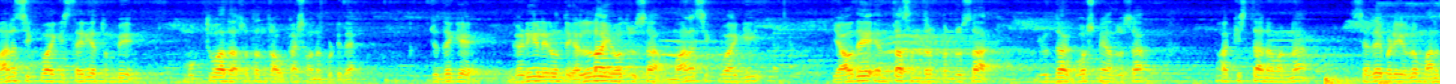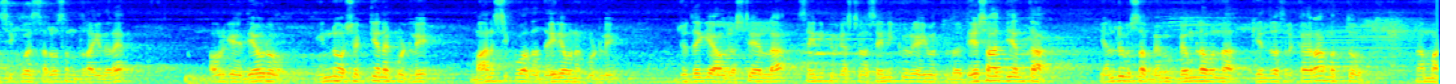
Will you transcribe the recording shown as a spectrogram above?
ಮಾನಸಿಕವಾಗಿ ಸ್ಥೈರ್ಯ ತುಂಬಿ ಮುಕ್ತವಾದ ಸ್ವತಂತ್ರ ಅವಕಾಶವನ್ನು ಕೊಟ್ಟಿದೆ. ಜೊತೆಗೆ ಗಡಿಯಲ್ಲಿರುವಂಥ ಎಲ್ಲ ಯೋಧರು ಸಹ ಮಾನಸಿಕವಾಗಿ ಯಾವುದೇ ಎಂಥ ಸಂದರ್ಭ ಬಂದರೂ ಸಹ ಯುದ್ಧ ಘೋಷಣೆ ಆದರೂ ಸಹ ಪಾಕಿಸ್ತಾನವನ್ನು ಸೆದೆ ಬಡಿಯಲು ಮಾನಸಿಕವಾಗಿ ಸರ್ವಸನ್ನದ್ಧರಾಗಿದ್ದಾರೆ. ಅವ್ರಿಗೆ ದೇವರು ಇನ್ನೂ ಶಕ್ತಿಯನ್ನು ಕೊಡಲಿ, ಮಾನಸಿಕವಾದ ಧೈರ್ಯವನ್ನು ಕೊಡಲಿ. ಜೊತೆಗೆ ಅವ್ರಷ್ಟೇ ಅಲ್ಲ, ಸೈನಿಕರಿಗಷ್ಟೇ ಅಲ್ಲ, ಸೈನಿಕರಿಗೆ ಇವತ್ತು ದೇಶಾದ್ಯಂತ ಎಲ್ರಿಗೂ ಸಹ ಬೆಂ, ಬೆಂಬಲವನ್ನು ಕೇಂದ್ರ ಸರ್ಕಾರ ಮತ್ತು ನಮ್ಮ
